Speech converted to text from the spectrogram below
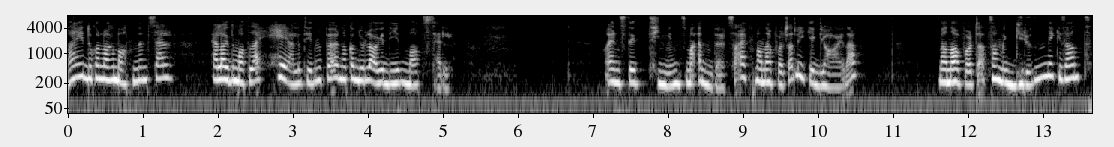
nei, du kan lage maten din selv. Jeg lagde mat til deg hele tiden før. Nå kan du lage din mat selv. Og eneste tingen som har endret seg, for man er fortsatt like glad i det Man har fortsatt samme grunn, ikke sant?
